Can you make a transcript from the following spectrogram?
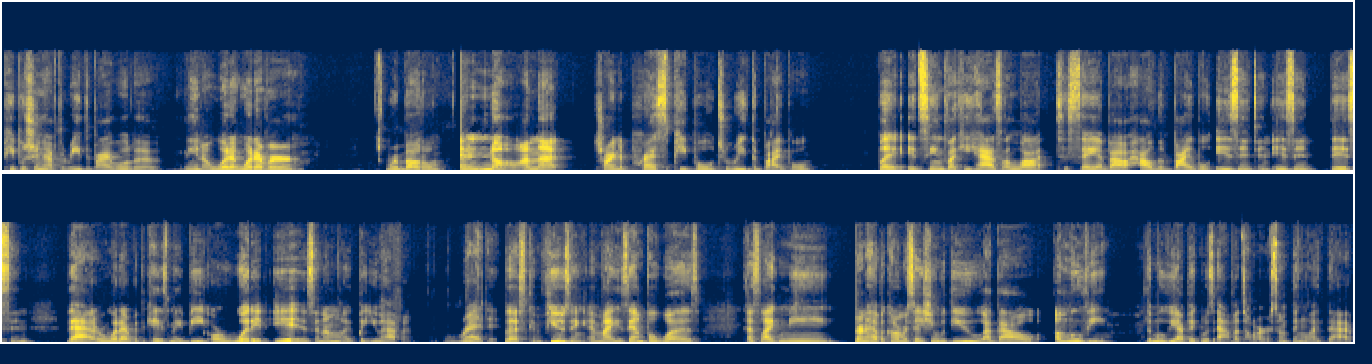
people shouldn't have to read the Bible to, you know, what, whatever rebuttal. And no, I'm not trying to press people to read the Bible, but it seems like he has a lot to say about how the Bible isn't and isn't this and that or whatever the case may be or what it is. And I'm like, but you haven't read it. That's confusing. And my example was that's like me trying to have a conversation with you about a movie. The movie I picked was Avatar or something like that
